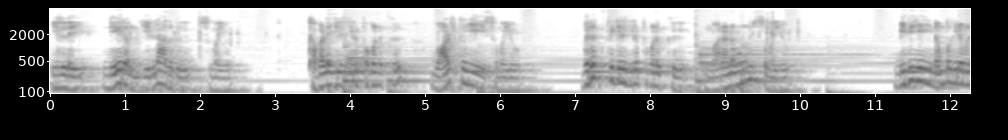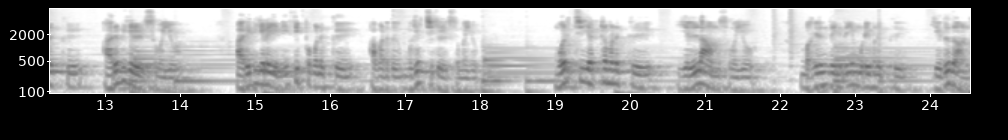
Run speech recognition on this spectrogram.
இல்லை நேரம் இல்லாதது சுமையோ? கவலையில் இருப்பவனுக்கு வாழ்க்கையே சுமையோ. விரக்தியில் இருப்பவனுக்கு மரணமும் சுமையோ. விதியை நம்புகிறவனுக்கு அறிவியல் சுமையோ. அறிவியலை நேசிப்பவனுக்கு அவனது முயற்சிகள் சுமையோ. முயற்சியற்றவனுக்கு எல்லாம் சுமையோ. மகிழ்ந்த இதயம் உடையவனுக்கு எதுதான்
